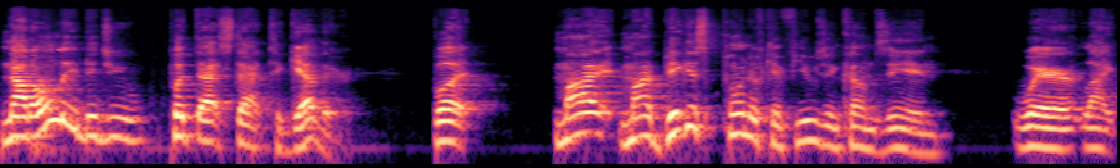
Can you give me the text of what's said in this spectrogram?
not only did you put that stat together, but my my biggest point of confusion comes in where like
